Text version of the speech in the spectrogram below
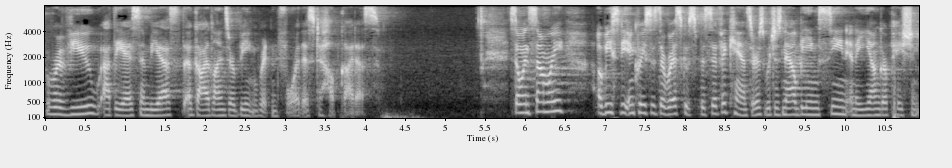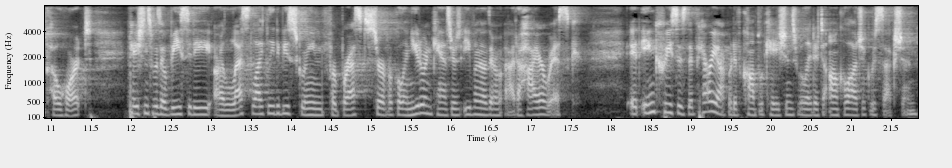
review at the ASMBS. The guidelines are being written for this to help guide us. So in summary, obesity increases the risk of specific cancers, which is now being seen in a younger patient cohort. Patients with obesity are less likely to be screened for breast, cervical, and uterine cancers, even though they're at a higher risk. It increases the perioperative complications related to oncologic resection.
